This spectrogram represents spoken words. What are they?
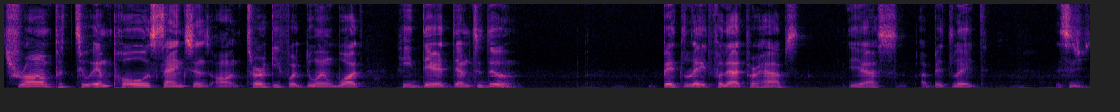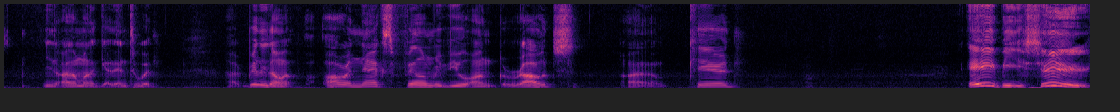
Trump to impose sanctions on Turkey for doing what he dared them to do bit late for that, perhaps. Yes, a bit late. This is, you know, I don't want to get into it. I really don't. Our next film review on Grouch. I don't care. ABC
